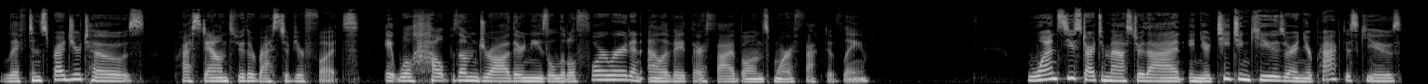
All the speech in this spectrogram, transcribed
lift and spread your toes, press down through the rest of your foot. It will help them draw their knees a little forward and elevate their thigh bones more effectively. Once you start to master that in your teaching cues or in your practice cues,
